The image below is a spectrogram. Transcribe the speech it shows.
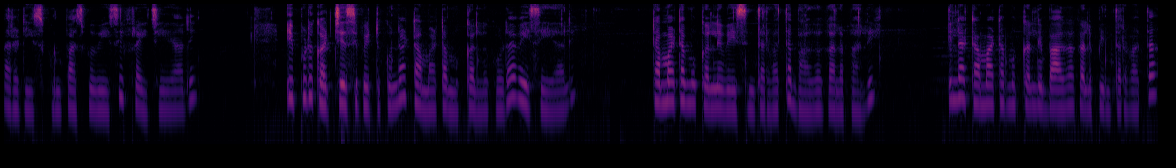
అర టీ స్పూన్ పసుపు వేసి ఫ్రై చేయాలి. ఇప్పుడు కట్ చేసి పెట్టుకున్న టమాటా ముక్కలను కూడా వేసేయాలి. టమాటా ముక్కల్ని వేసిన తర్వాత బాగా కలపాలి. ఇలా టమాటా ముక్కల్ని బాగా కలిపిన తర్వాత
